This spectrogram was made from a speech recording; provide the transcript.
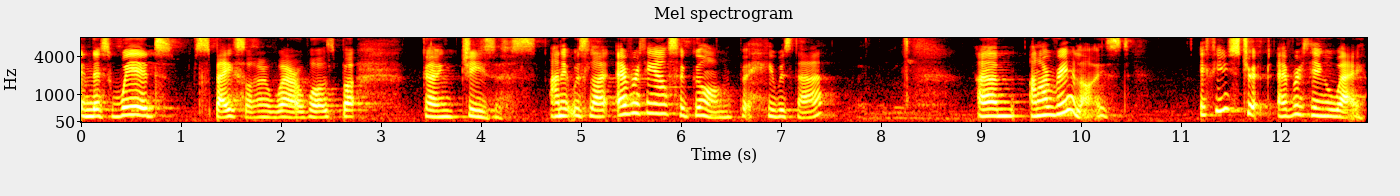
in this weird space, I don't know where I was, but going, Jesus. And it was like everything else had gone, but he was there. Um, and I realized if you stripped everything away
